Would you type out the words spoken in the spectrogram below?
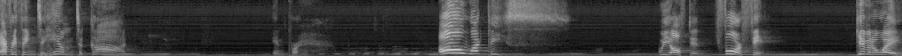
everything to Him, to God, in prayer. Oh, what peace we often forfeit, give it away.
